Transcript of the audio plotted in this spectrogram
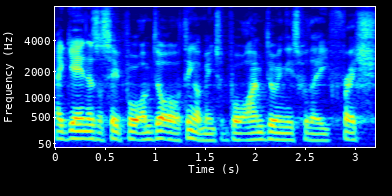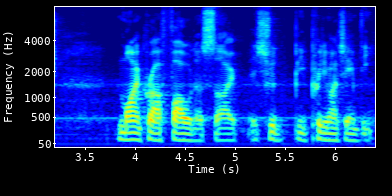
Again, as I said before, I'm do I think I mentioned before, I'm doing this with a fresh Minecraft folder, so it should be pretty much empty.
